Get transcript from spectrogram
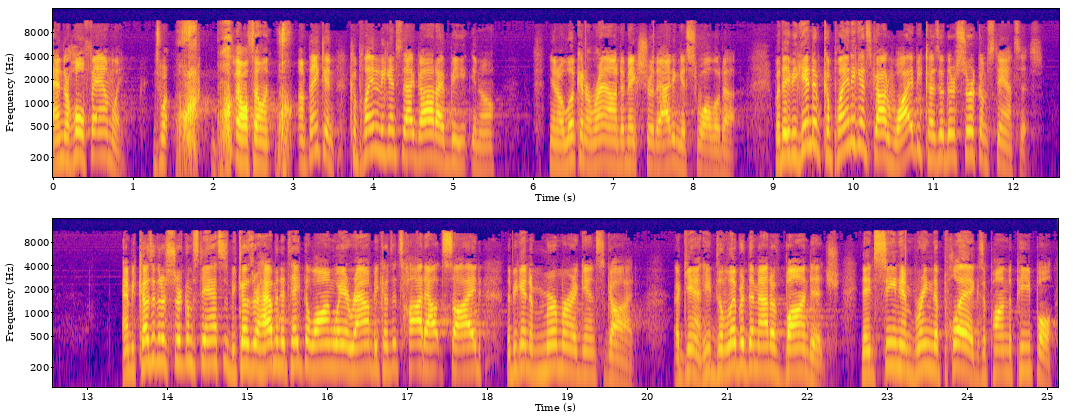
and their whole family. Just went, all fell in. I'm thinking, complaining against that God, I'd be, you know, you know, looking around to make sure that I didn't get swallowed up. But they begin to complain against God. Why? Because of their circumstances. And because of their circumstances, because they're having to take the long way around, because it's hot outside, they begin to murmur against God. Again, He delivered them out of bondage. They'd seen him bring the plagues upon the people.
